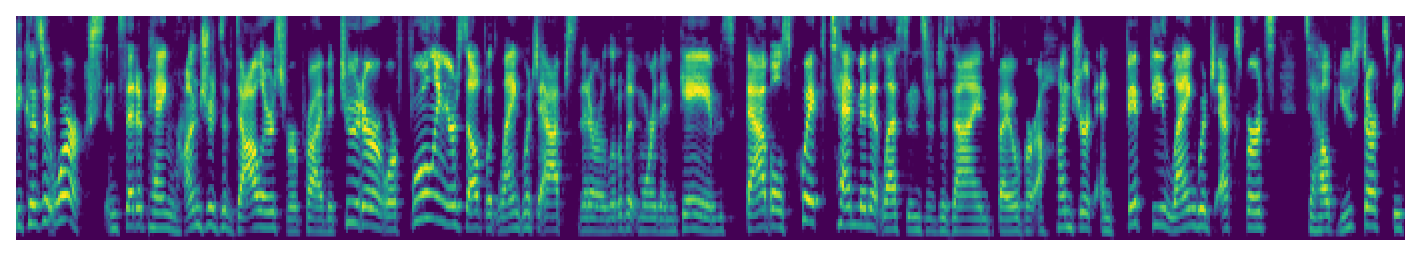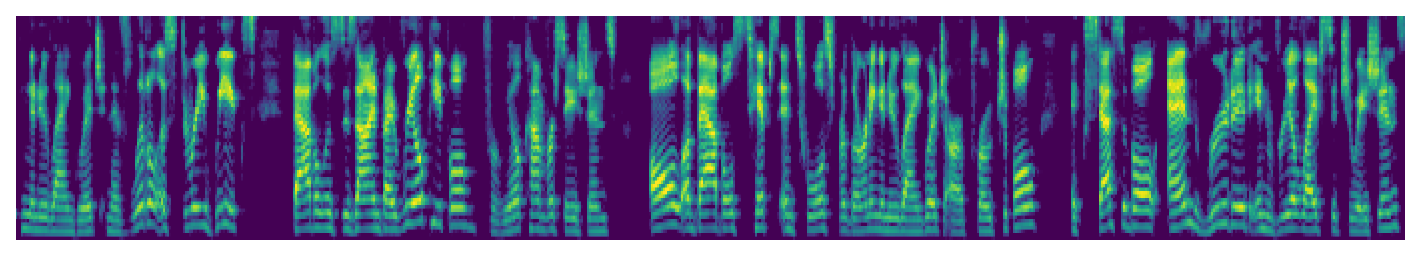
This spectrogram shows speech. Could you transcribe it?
Because it works. Instead of paying hundreds of dollars for a private tutor or fooling yourself with language apps that are a little bit more than games, Babbel's quick 10-minute lessons are designed by over 150 language experts to help you start speaking a new language in as little as 3 weeks. Babbel is designed by real people for real conversations. All of Babbel's tips and tools for learning a new language are approachable, accessible, and rooted in real life situations.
